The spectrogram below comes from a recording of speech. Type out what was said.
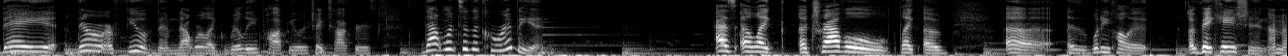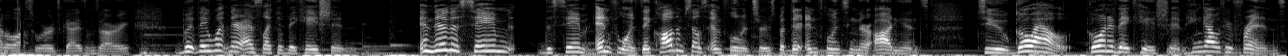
they, there were a few of them that were like really popular TikTokers that went to the Caribbean as a like a travel like a uh a, what do you call it? A vacation. I'm at a loss of words guys. I'm sorry. But they went there as like a vacation. And they're the same the same influence. They call themselves influencers, but they're influencing their audience to go out, go on a vacation, hang out with your friends,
